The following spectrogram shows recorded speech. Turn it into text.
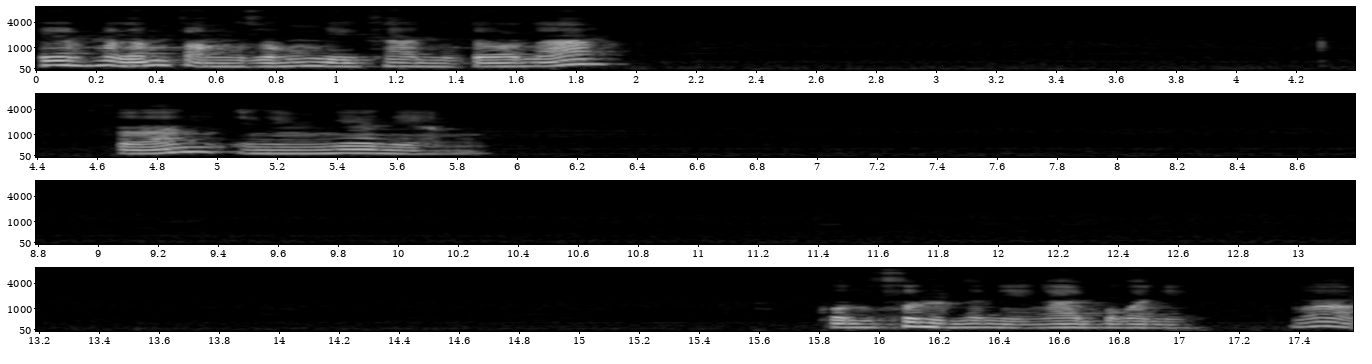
thêm mà lắm bằng giống mình khăn đó nè, soan in nghe nhàng còn phân là nhàng ai bao nhiêu mà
